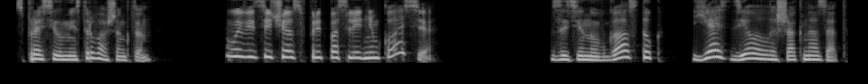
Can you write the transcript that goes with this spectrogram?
— спросил мистер Вашингтон. «Вы ведь сейчас в предпоследнем классе?» Затянув галстук, я сделала шаг назад.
